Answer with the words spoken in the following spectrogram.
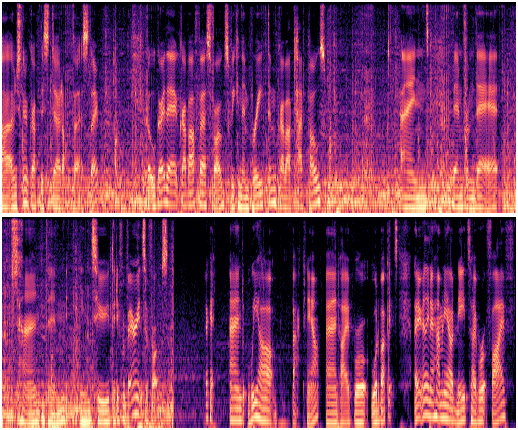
Uh, I'm just going to grab this dirt up first though. But we'll go there, grab our first frogs. We can then breed them, grab our tadpoles. And then from there, turn them into the different variants of frogs. Okay, and we are back now. And I brought water buckets. I don't really know how many I would need, so I brought five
